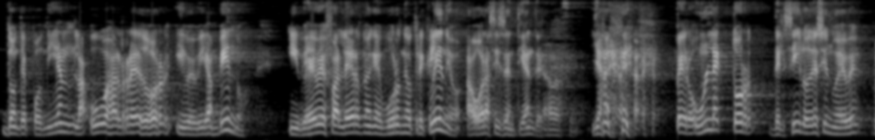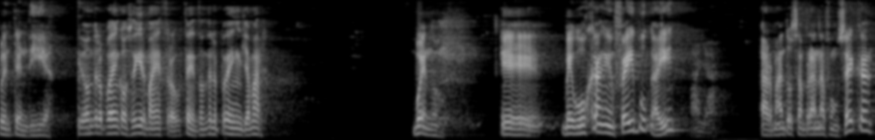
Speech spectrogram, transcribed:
donde ponían las uvas alrededor y bebían vino. Y bebe Falerno en eburneo triclíneo. Ahora sí se entiende. Ahora sí. Pero un lector del siglo XIX lo entendía. ¿Y dónde lo pueden conseguir, maestro? ¿Ustedes dónde le pueden llamar? Bueno, eh, me buscan en Facebook ahí, ah, Armando Zambrana Fonseca,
